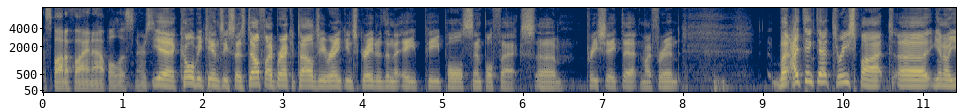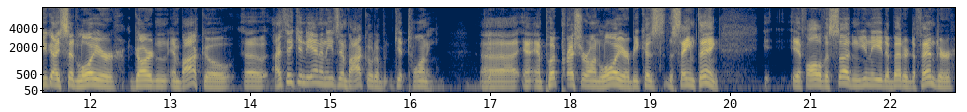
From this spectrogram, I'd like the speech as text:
Spotify and Apple listeners. Yeah, Colby Kinsey says Delphi bracketology rankings greater than the AP poll. Simple facts. Um, appreciate that, my friend. But I think that three spot, uh, you know, you guys said Loyer, Garden, and Mgbako. Uh, I think Indiana needs Mgbako to get 20 uh, and, and, put pressure on Loyer because the same thing. If all of a sudden you need a better defender,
